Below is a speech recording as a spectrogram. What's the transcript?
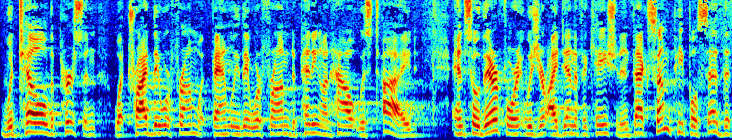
would tell the person what tribe they were from, what family they were from, depending on how it was tied. And so therefore it was your identification. In fact, some people said that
